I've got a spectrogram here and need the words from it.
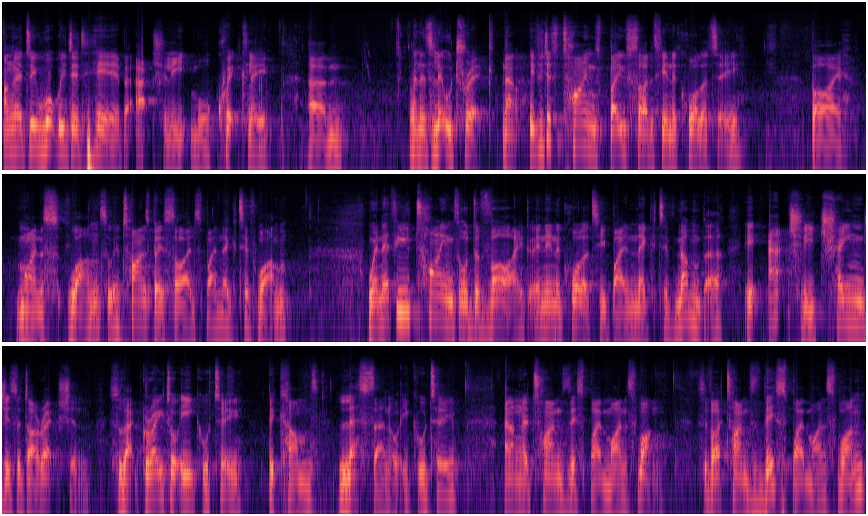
I'm going to do what we did here, but actually more quickly. Um, and there's a little trick. Now if you just times both sides of the inequality by minus 1, so we're times both sides by negative 1. Whenever you times or divide an inequality by a negative number, it actually changes the direction. So that greater or equal to becomes less than or equal to, and I'm going to times this by minus 1. So if I times this by minus 1,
